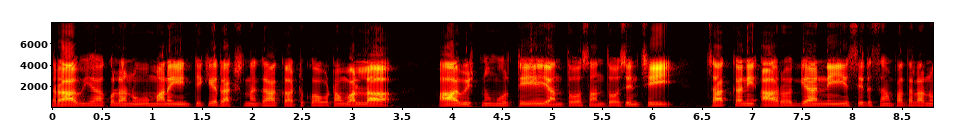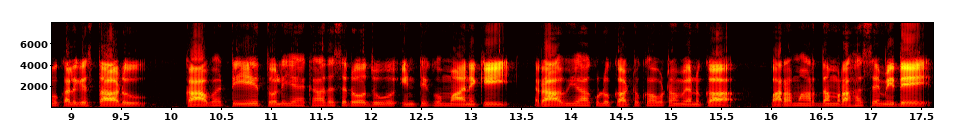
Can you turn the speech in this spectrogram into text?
రావి ఆకులను మన ఇంటికి రక్షణగా కట్టుకోవటం వల్ల ఆ విష్ణుమూర్తి ఎంతో సంతోషించి చక్కని ఆరోగ్యాన్ని సిరి సంపదలను కలిగిస్తాడు. కాబట్టి తొలి ఏకాదశి రోజు ఇంటి గుమ్మానికి రావి ఆకులు కట్టుకోవటం వెనుక పరమార్థం రహస్యమిదే.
